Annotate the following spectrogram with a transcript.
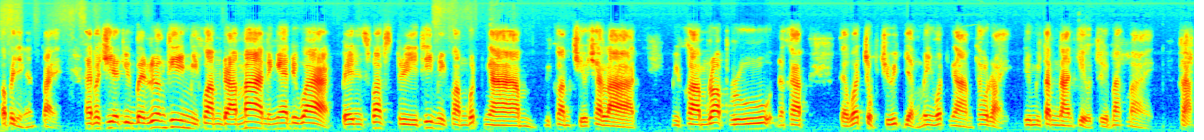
ก็เป็นอย่างนั้นไปไฮปาเชียจึงเป็นเรื่องที่มีความดราม่าในแง่ที่ว่า เป็นสภาพสตรีที่มีความงดงาม มีความเฉียวฉลาด มีความรอบรู้นะครับ แต่ว่าจบชีวิตอย่างไม่งดงามเท่าไหร่ยังมีตำนานเกี่ยวกับเธอมากมาย ครับ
